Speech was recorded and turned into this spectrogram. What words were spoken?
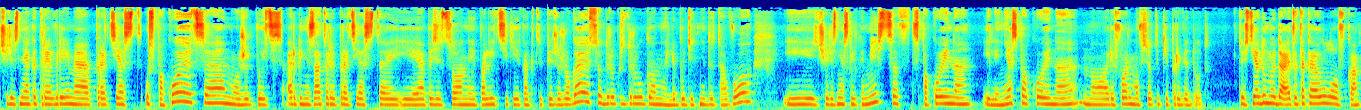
через некоторое время протест успокоится, может быть, организаторы протеста и оппозиционные политики как-то переругаются друг с другом или будет не до того, и через несколько месяцев спокойно или неспокойно, но реформу все-таки проведут. То есть я думаю, да, это такая уловка.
